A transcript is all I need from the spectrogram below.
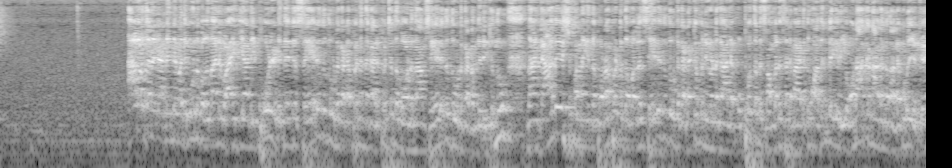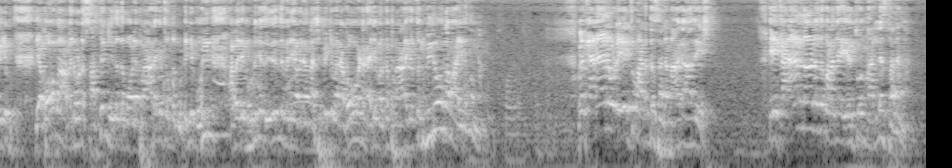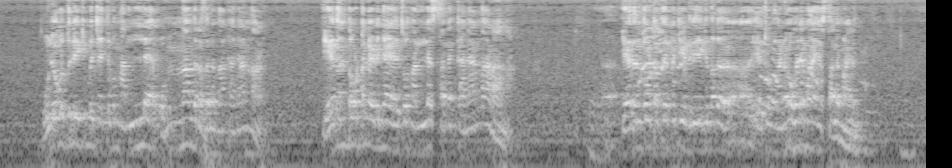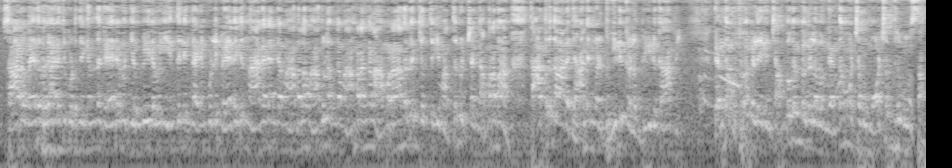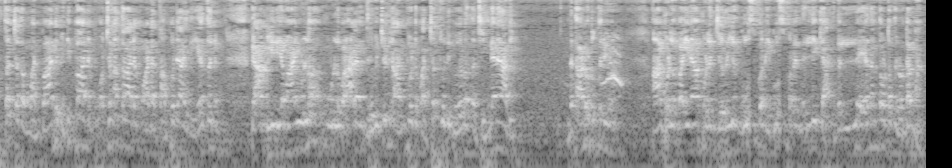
ആവർത്തന രണ്ടിന്റെ പതിമൂന്ന് പതിനാല് വായിക്കാൻ ഇപ്പോൾ എഴുന്നേറ്റ് സേരതത്തോട് കടപ്പൻ എന്ന് കൽപ്പിച്ചതുപോലെ നാം സേരതത്തോട് കടന്നിരിക്കുന്നു. നാം കാദേശ് പുറപ്പെട്ടത് പുറപ്പെട്ടതുപോലെ സേരതത്തോട് കടക്കമ്പനിയുടെ കാലം മുപ്പത്തെട്ട് സംവത്സരമായിരുന്നു. അതിന്റെ യോനാക്കനാകുന്ന തലമുറയൊക്കെയും യഹോവ അവരോട് സത്യം ചെയ്തതുപോലെ പ്രാണകത്തൊന്ന് കുടിഞ്ഞു പോയി അവരെ മുടിഞ്ഞു തീരുന്നവരെ അവരെ നശിപ്പിക്കുവാൻ അഹോവയുടെ കാര്യം അവർക്ക് പ്രാണകത്തിൽ വിരോധമായിരുന്നു. അപ്പൊ കനാനോട് ഏറ്റവും അടുത്ത സ്ഥലമാണ് കാദേശ് ഈ കനാൻ നാട് എന്ന് പറഞ്ഞാൽ ഏറ്റവും നല്ല സ്ഥലമാണ്. ഭൂലോകത്തിലേക്കും വെച്ച് ഏറ്റവും നല്ല ഒന്നാം തര സ്ഥലമാണ് കനാൻ നാട്. ഏതൻ തോട്ടം കഴിഞ്ഞ ഏറ്റവും നല്ല സ്ഥലം കനാൻ നാടാണ്. ഏതൻ തോട്ടത്തെ പറ്റി എഴുതിയിരിക്കുന്നത് ഏറ്റവും മനോഹരമായ സ്ഥലമായിരുന്നു. സാറ് വേദപ്രകാരത്തിൽ കൊടുത്തിരിക്കുന്നത് കേരവും ഗംഭീരവും ഈന്തലും കരിമ്പുള്ളി പേരയും നാഗരംഗം ആതളം ആതുളങ്കം ആമറങ്ങൾ ആമറാതകം ചെത്തിയും അത്തവൃക്ഷം കമ്രമ താതൃതാര ജാലങ്ങൾ പീലുക്കളും പീലു കാപ്പി ഗന്ധപുഷ്പങ്ങളെയും ചമ്പുകമ്പുകളും ഗന്ധമോക്ഷവും മോക്ഷധ്രുവും സപ്തക്ഷതം വൻപാലും ഇടിപ്പാലും പോഷണത്താലും വാട തപ്പുരായി ഏതനും. ഗാംഭീര്യമായുള്ള ഉള്ളു വാരം ധ്രുവിച്ചുള്ള അൻപോട്ട് പച്ചത്തൊലി വേറുന്ന ചിങ്ങനാദി. എന്റെ താഴോട്ട് തരിക ആപ്പിളും പൈനാപ്പിളും ചെറിയ ഗൂസ്ബറി ഗൂസ്ബറി നെല്ലിക്ക ഇതെല്ലാം ഏതൻ തോട്ടത്തിലുണ്ടെന്ന്.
